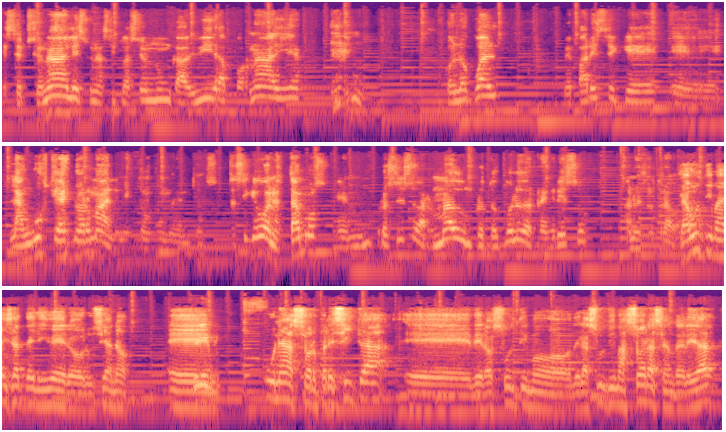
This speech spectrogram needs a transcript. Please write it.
excepcional, es una situación nunca vivida por nadie, con lo cual me parece que eh, la angustia es normal en estos momentos. Así que bueno, estamos en un proceso armado, un protocolo de regreso a nuestro trabajo. La última y ya te libero, Luciano. Eh, una sorpresita eh, de, los últimos, de las últimas horas, en realidad,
